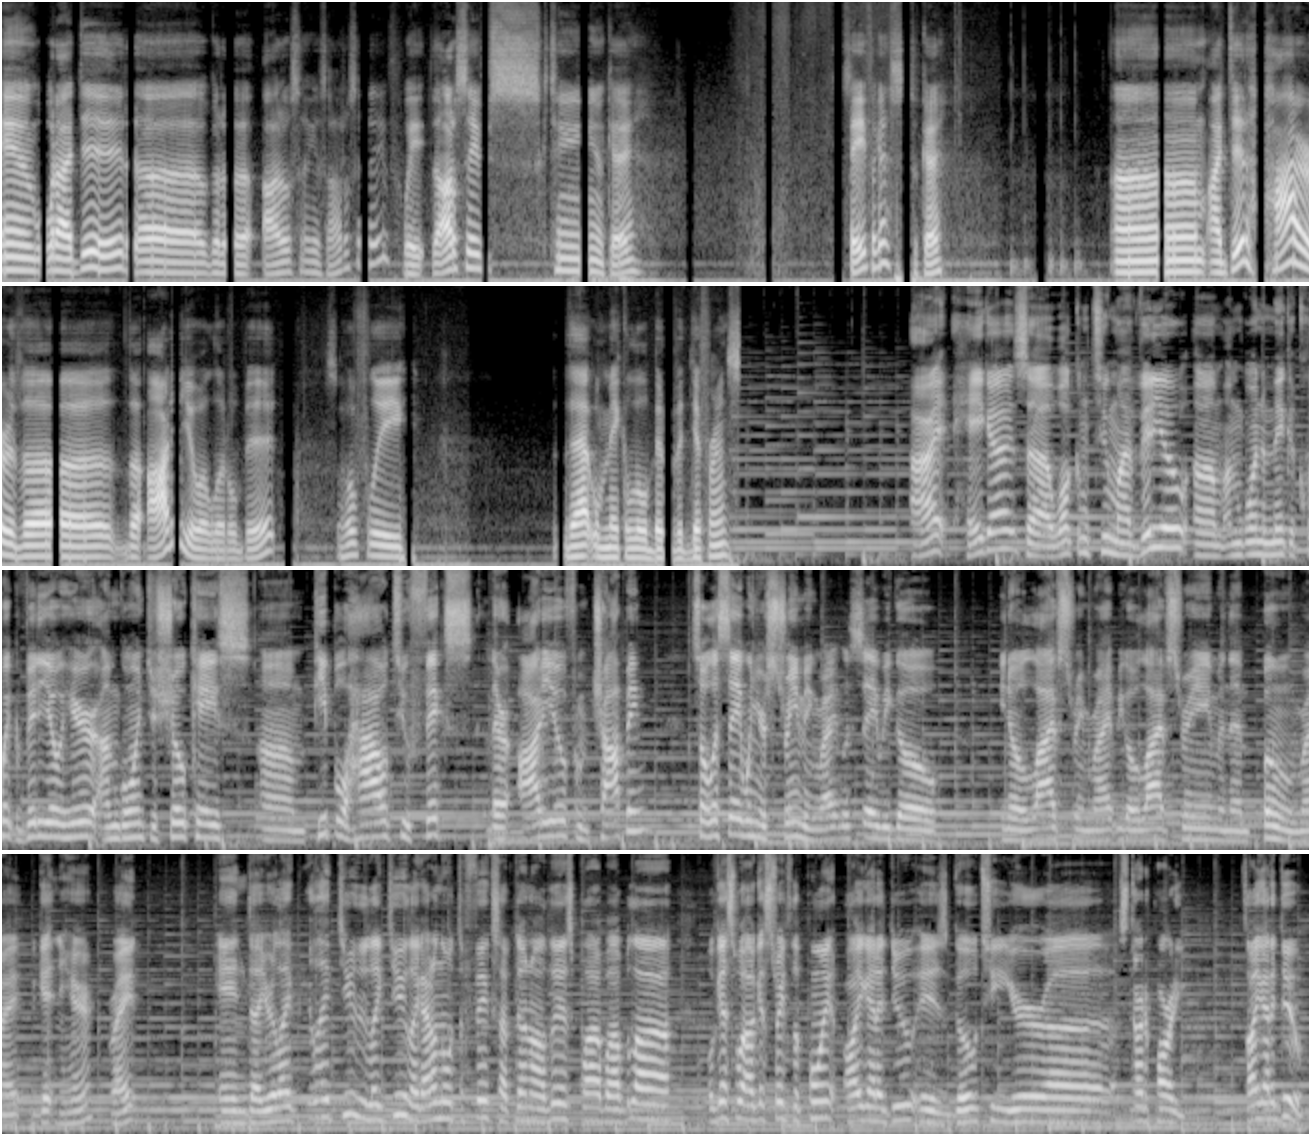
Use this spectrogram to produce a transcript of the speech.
And what I did, uh, go to auto, I guess autosave? Wait, the autosaves contain, okay. Save, I guess, okay. Um, I did hire the, uh, the audio a little bit, so hopefully that will make a little bit of a difference. Alright, hey guys, uh, welcome to my video. Um, I'm going to make a quick video here. I'm going to showcase um, people how to fix their audio from chopping. So let's say when you're streaming, right? Let's say we go, you know, live stream, right? We go live stream and then boom, right? We get in here, right? And uh, you're like, you're like, dude, you're like, dude, like, I don't know what to fix. I've done all this, blah, blah, blah. Well, guess what? I'll get straight to the point. All you gotta do is go to your uh, start a party. That's all you gotta do.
